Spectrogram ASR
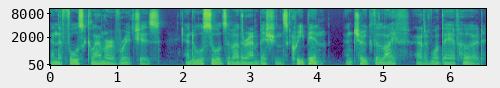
and the false glamour of riches and all sorts of other ambitions creep in and choke the life out of what they have heard,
